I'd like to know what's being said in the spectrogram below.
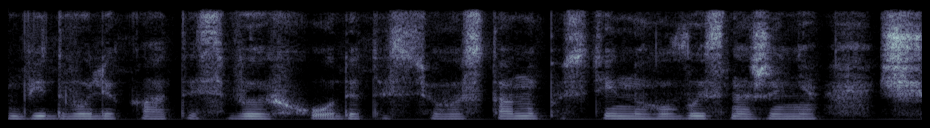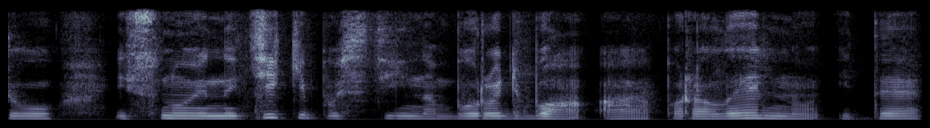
Відволікатись, виходити з цього стану постійного виснаження, що існує не тільки постійна боротьба, а паралельно йде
